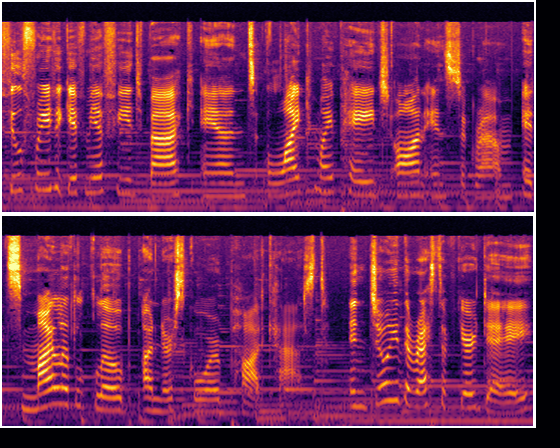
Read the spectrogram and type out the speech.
feel free to give me a feedback and like my page on Instagram. It's my little globe underscore podcast. Enjoy the rest of your day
